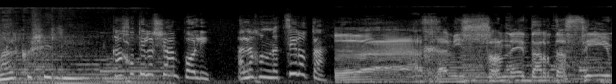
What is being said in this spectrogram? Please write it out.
מרקו שלי. קח אותי לשם, פולי. אנחנו נציל אותה. אך, אני שונא דרדסים.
